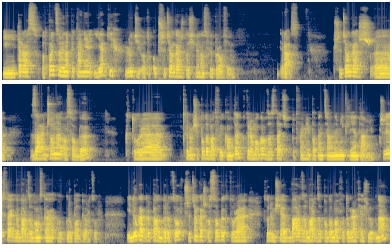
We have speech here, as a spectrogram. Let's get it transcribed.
I teraz odpowiedz sobie na pytanie, jakich ludzi od, przyciągasz do siebie na swój profil. Raz. Przyciągasz e, zaręczone osoby, które, którym się podoba Twój content, które mogą zostać Twoimi potencjalnymi klientami. Czyli jest to jakby bardzo wąska grupa odbiorców. I druga grupa odbiorców, przyciągasz osoby, które, którym się bardzo, bardzo podoba fotografia ślubna.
